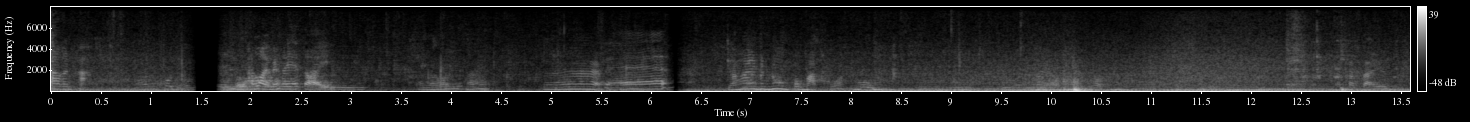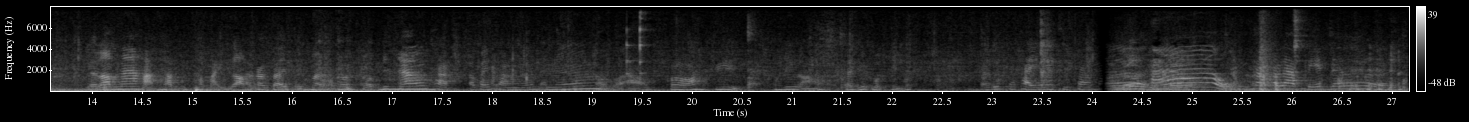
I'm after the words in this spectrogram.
ข้าวกันค่ะ อร่อยไหมคะยายต่อยอร่อยค่ะแซ่บจะให้มันนุ่มก็หมักก่อนก็ใส่เดี๋ยวรอบหน้าค่ะทำทำใหม่อีกรอบหนึ่งกระใส่เป็นมันทอดกรอบนิดนึเอางผักเอาไปฝั่งนู้นอันนึงเอาก็เอาก็ที่ที่เอาแต่ยึดหมดกินแล้วลูกไข่แม่คิดว่าเลิกข้าวข้าวกระลาบเป็ดเด้อ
